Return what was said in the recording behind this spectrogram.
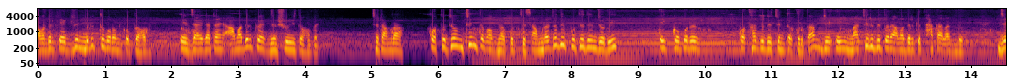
আমাদেরকে একদিন মৃত্যুবরণ করতে হবে। এই জায়গাটায় আমাদেরকেও একদিন শুইতে হবে। সেটা আমরা কতজন চিন্তা ভাবনা করতেছি। আমরা যদি প্রতিদিন যদি এই কবরের কথা যদি চিন্তা করতাম যে এই মাটির ভিতরে আমাদেরকে থাকা লাগবে, যে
